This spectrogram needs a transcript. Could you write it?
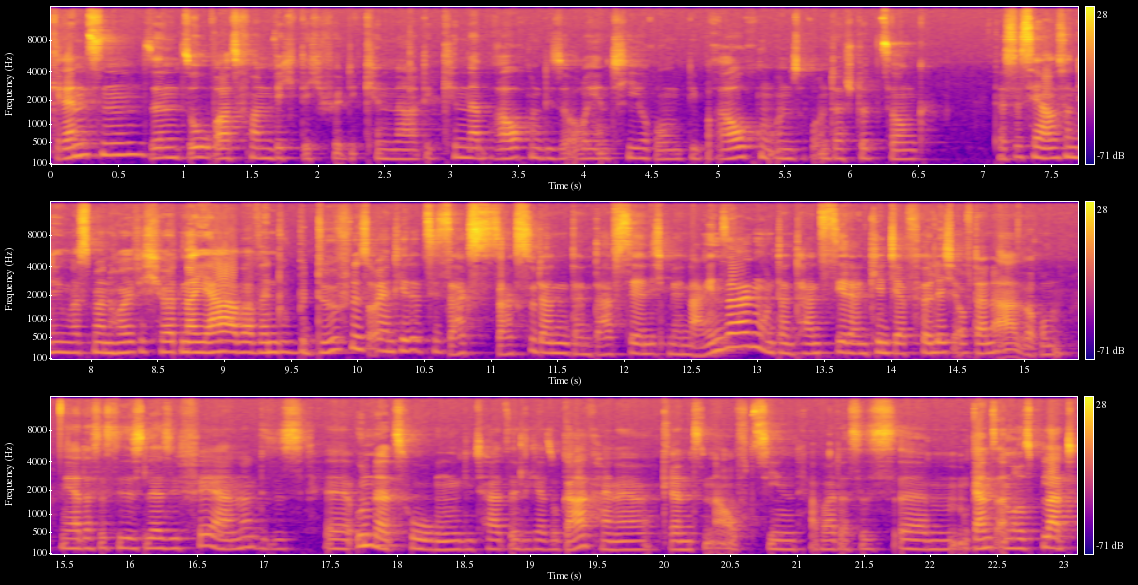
Grenzen sind sowas von wichtig für die Kinder. Die Kinder brauchen diese Orientierung, die brauchen unsere Unterstützung. Das ist ja auch so ein Ding, was man häufig hört. Naja, aber wenn du bedürfnisorientiert erziehst, sagst, sagst du dann, dann darfst du ja nicht mehr Nein sagen und dann tanzt dir dein Kind ja völlig auf der Nase rum. Ja, das ist dieses laissez-faire, ne? dieses äh, Unerzogen, die tatsächlich ja so gar keine Grenzen aufziehen. Aber das ist ähm, ein ganz anderes Blatt.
